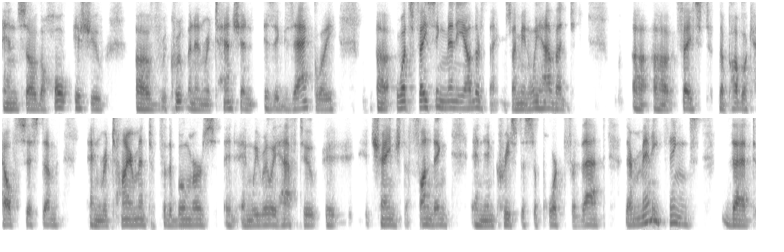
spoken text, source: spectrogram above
And so the whole issue of recruitment and retention is exactly uh, what's facing many other things. I mean, we haven't faced the public health system and retirement for the boomers, and, and we really have to uh, change the funding and increase the support for that. There are many things that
